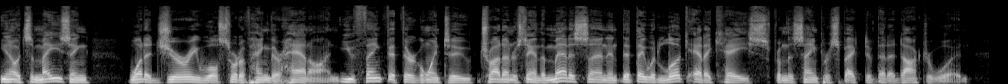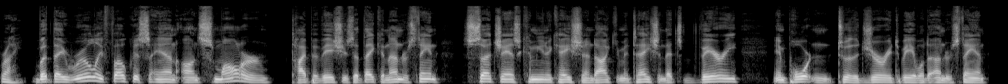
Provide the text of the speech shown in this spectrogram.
You know, it's amazing what a jury will sort of hang their hat on. You think that they're going to try to understand the medicine and that they would look at a case from the same perspective that a doctor would. Right. But they really focus in on smaller type of issues that they can understand, such as communication and documentation. That's very important to the jury to be able to understand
